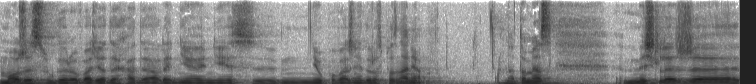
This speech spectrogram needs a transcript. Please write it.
może sugerować ADHD, ale nie, nie jest nieupoważnie do rozpoznania. Natomiast myślę, że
